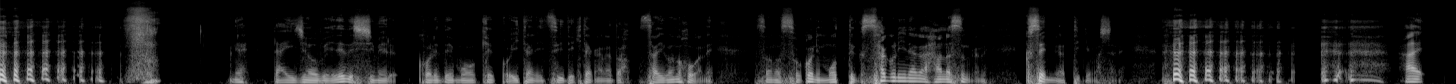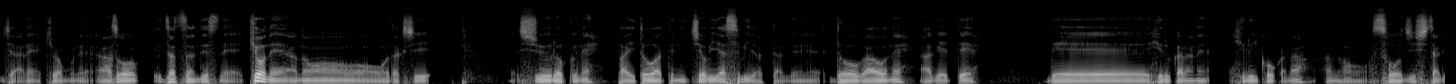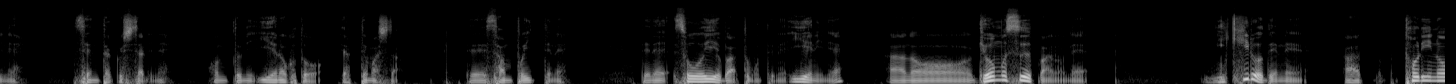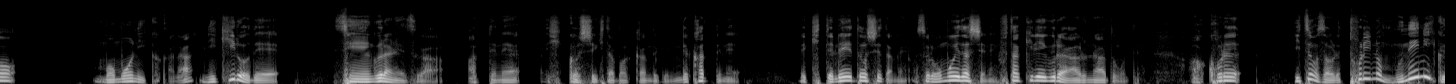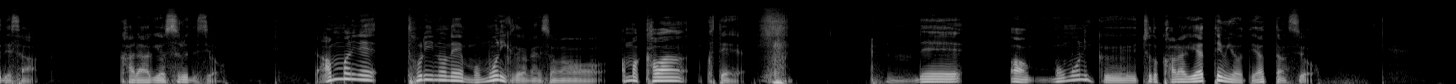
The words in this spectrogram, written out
ね、大丈夫やでで締める。これでもう結構板についてきたかなと。最後の方はね、そのそこに持ってく探りながら話すのがね、癖になってきましたね。はい。じゃあね、今日もね、あ、そう、雑談ですね。今日ね、あのー、私、収録ね、バイト終わって日曜日休みだったんでね、動画をね、上げて、で、昼からね、昼以降かな、あのー、掃除したりね、洗濯したりね、本当に家のことをやってました。で、散歩行ってね、でね、そういえばと思ってね、家にね、あのー、業務スーパーのね、2キロでね、あ鶏のもも肉かな ?2 キロで1000円ぐらいのやつがあってね、引っ越してきたばっかの時に。で、買ってね、で、切って冷凍してたね。それ思い出してね、2切れぐらいあるなと思って、あ、これ、いつもさ、俺、鶏の胸肉でさ、唐揚げをするんですよ。あんまりね、鶏のね、もも肉とかね、その、あんま買わんくて、うん、で、あ、もも肉、ちょっと唐揚げやってみようってやったんですよ。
